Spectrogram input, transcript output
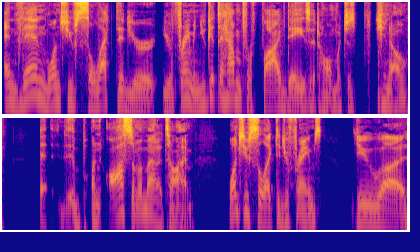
And then once you've selected your your frame and you get to have them for 5 days at home, which is, you know, an awesome amount of time. Once you've selected your frames, you uh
